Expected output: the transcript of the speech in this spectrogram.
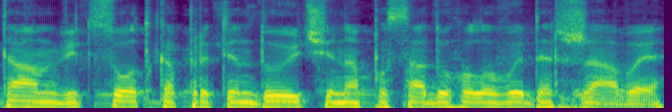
там відсотка претендуючи на посаду голови держави.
